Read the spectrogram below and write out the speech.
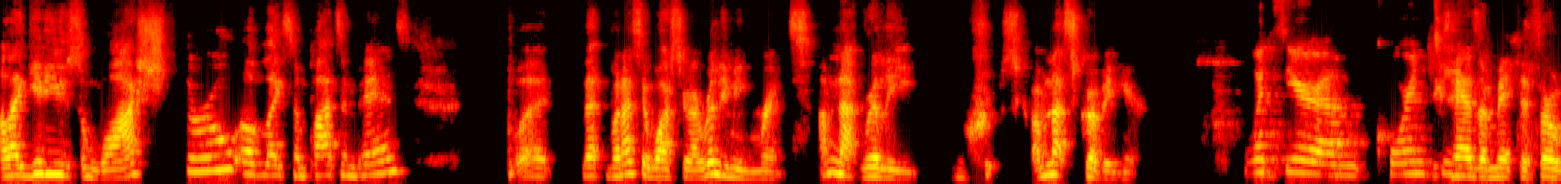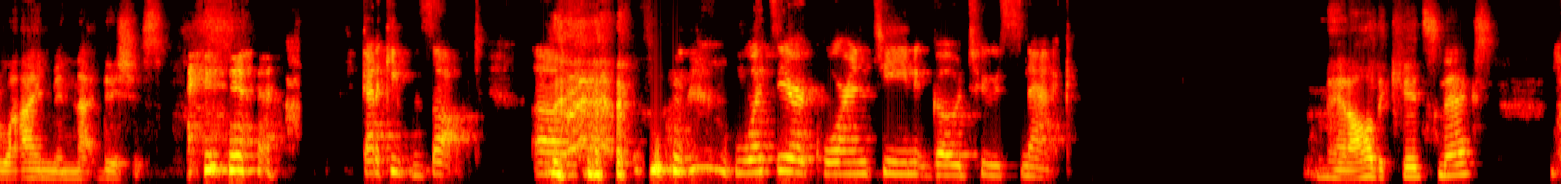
I like give you some wash through of like some pots and pans, but that, when I say wash through, I really mean rinse. I'm not really, I'm not scrubbing here. What's your um, These quarantine? hands are meant to throw linemen, not dishes. Got to keep them soft. Um, what's your quarantine go-to snack? man, all the kid snacks.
